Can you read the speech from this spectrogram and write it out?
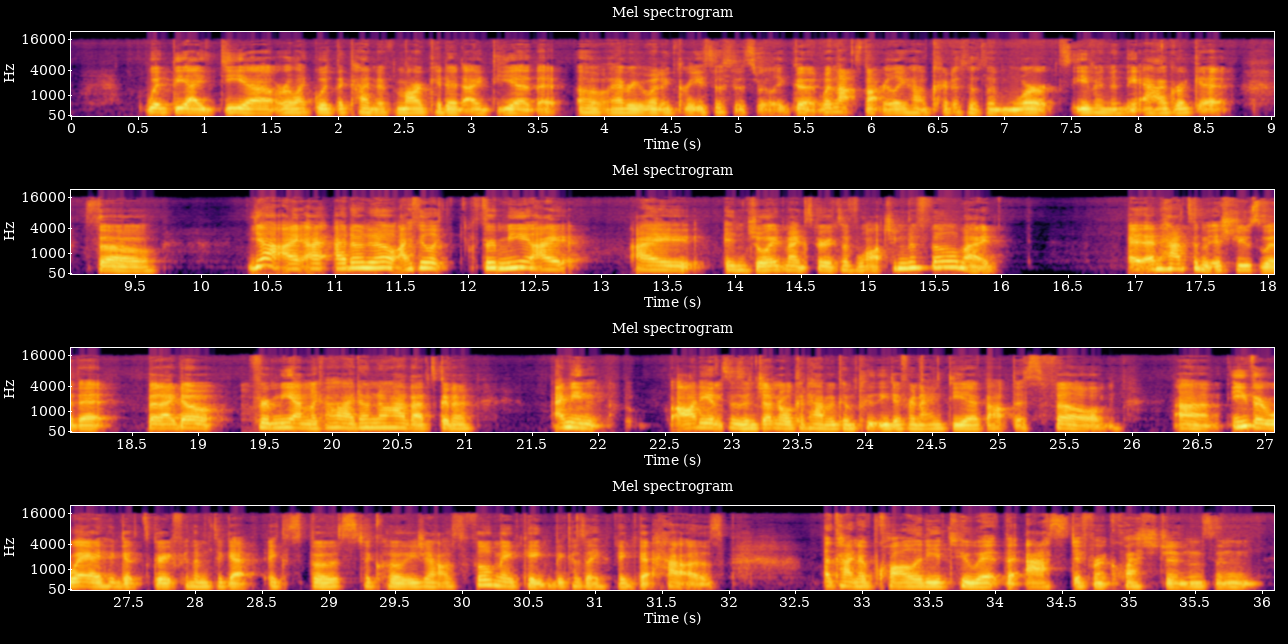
with the idea or like with the kind of marketed idea that oh everyone agrees this is really good when that's not really how criticism works even in the aggregate. So yeah I, I i, don't know. I feel like for me i i enjoyed my experience of watching the film. I and had some issues with it but i don't for me i'm like oh i don't know how that's gonna i mean audiences in general could have a completely different idea about this film um, either way, I think it's great for them to get exposed to Chloe Zhao's filmmaking because I think it has a kind of quality to it that asks different questions and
